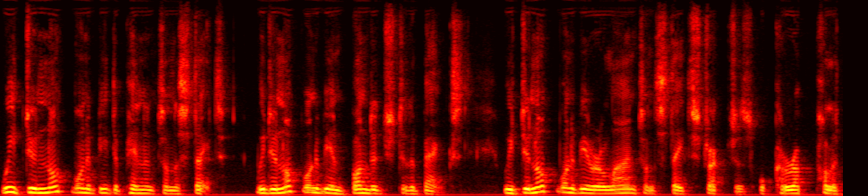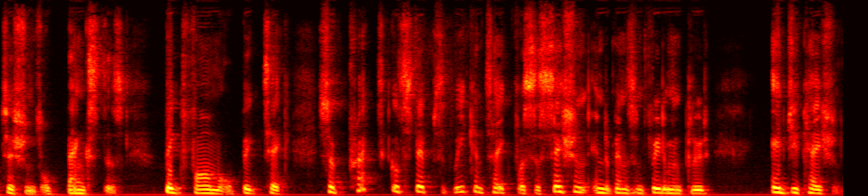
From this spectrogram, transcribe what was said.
We do not want to be dependent on the state. We do not want to be in bondage to the banks. We do not want to be reliant on state structures or corrupt politicians or banksters, big pharma or big tech. So, practical steps that we can take for secession, independence, and freedom include education,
